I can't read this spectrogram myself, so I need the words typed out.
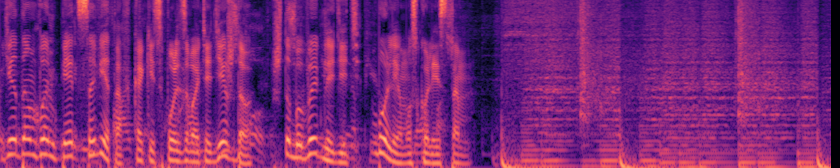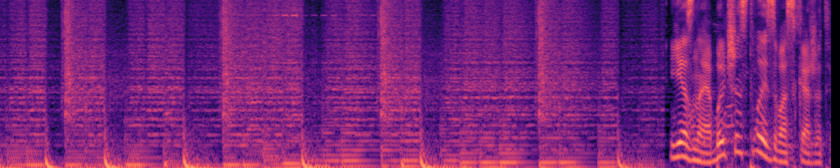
я дам вам 5 советов, как использовать одежду, чтобы выглядеть более мускулистым. Я знаю, большинство из вас скажет.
